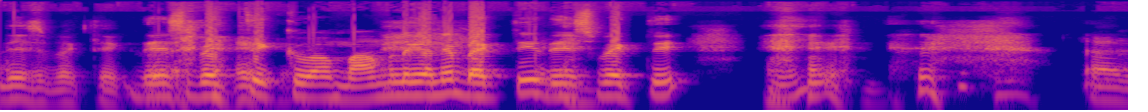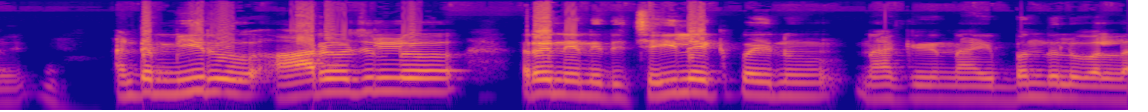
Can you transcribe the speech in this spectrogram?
దేశభక్తి. దేశభక్తి ఎక్కువ. మామూలుగానే భక్తి దేశభక్తి. అది. అంటే మీరు ఆ రోజుల్లో అరే నేను ఇది చేయలేకపోయాను నాకు నా ఇబ్బందుల వల్ల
